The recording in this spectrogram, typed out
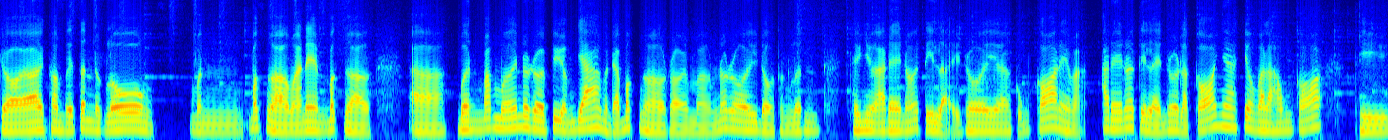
Trời ơi không thể tin được luôn. Mình bất ngờ mà anh em bất ngờ à, bên bắp mới nó rơi phi giảm giá mình đã bất ngờ rồi mà nó rơi đồ thần linh. Theo như AD nói tỷ lệ rơi ờ, cũng có đây mà AD nói tỷ lệ rơi là có nha chứ không phải là không có. Thì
